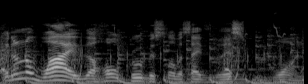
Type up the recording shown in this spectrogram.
I don't know why the whole group is slow besides this one.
